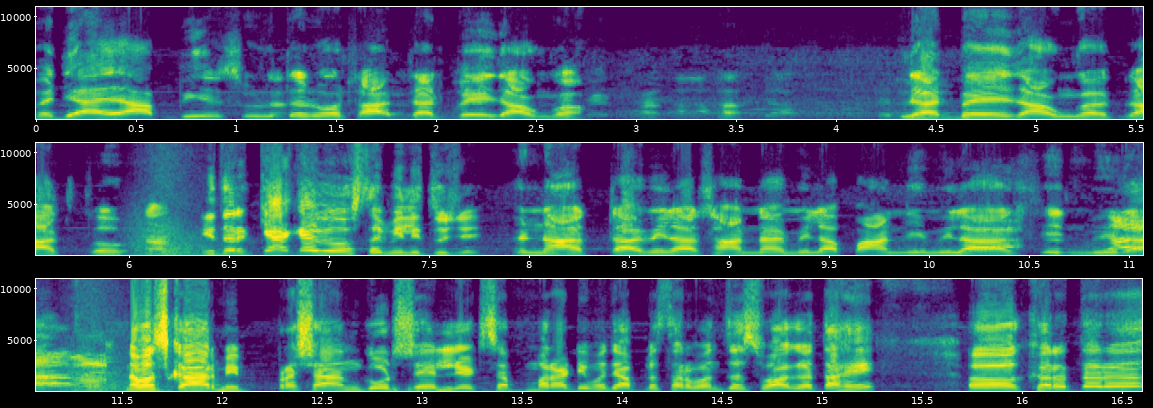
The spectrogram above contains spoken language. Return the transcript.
बजे आया आप भी शुरू तो रोज सात- दस बजे जाऊंगा। दस बजे जाऊंगा रात को। इधर क्या क्या व्यवस्था मिली तुझे? नाश्ता मिला खाना मिला पानी मिला सीन मिला। नमस्कार मी प्रशांत गोडसे लेट्सअप मराठीमध्ये आपलं सर्वांचं स्वागत आहे. खरं तर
